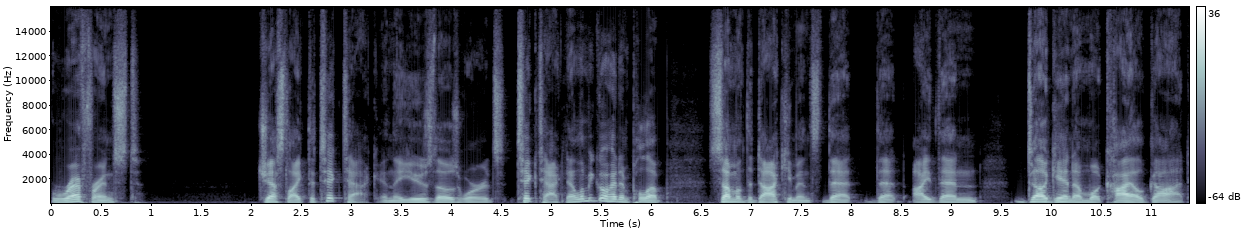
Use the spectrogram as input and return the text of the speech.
referenced just like the Tic Tac. And they use those words Tic Tac. Now, let me go ahead and pull up some of the documents that, that I then dug in on what Kyle got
